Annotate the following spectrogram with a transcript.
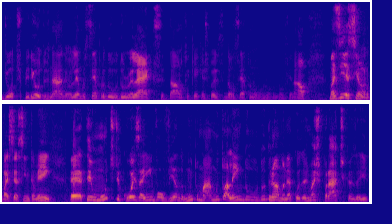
de outros períodos, né? Eu lembro sempre do, do relax e tal, não sei o que, que as coisas se dão certo no, no, no final. Mas e esse ano? Vai ser assim também? É, tem um monte de coisa aí envolvendo, muito, muito além do, do drama, né? Coisas mais práticas aí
